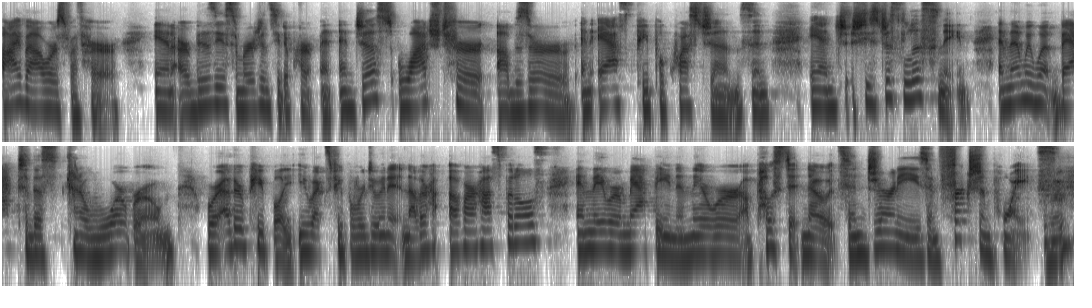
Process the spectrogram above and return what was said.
five hours with her in our busiest emergency department and just watched her observe and ask people questions. And and she's just listening. And then we went back to this kind of war room where other people ux people were doing it in other of our hospitals. And they were mapping and there were uh, post-it notes and journeys and friction points. Mhm.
